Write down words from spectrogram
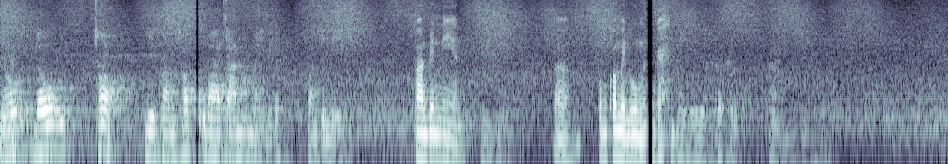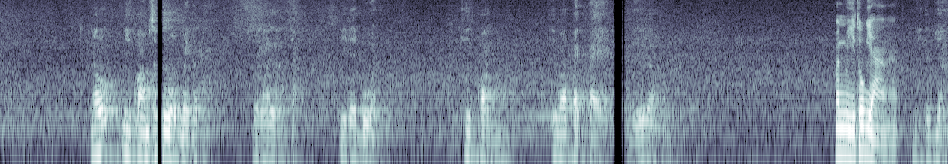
แล้วแล้วชอบมีความชอบครูบาอาจารย์องค์ไหนไหมครับตอนเป็นเนียนตอนเป็นเนรเออผมก็ไม่รู้เหมือนกันไม่รู้เหมือนก็เกิดแล้วมีความสงบไหมครับ เวลาหลังจาก ที่ได้บวชที่ความที่ว่าแปลกๆหรือเรา มันมีทุกอย่างครับมีทุกอย่าง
